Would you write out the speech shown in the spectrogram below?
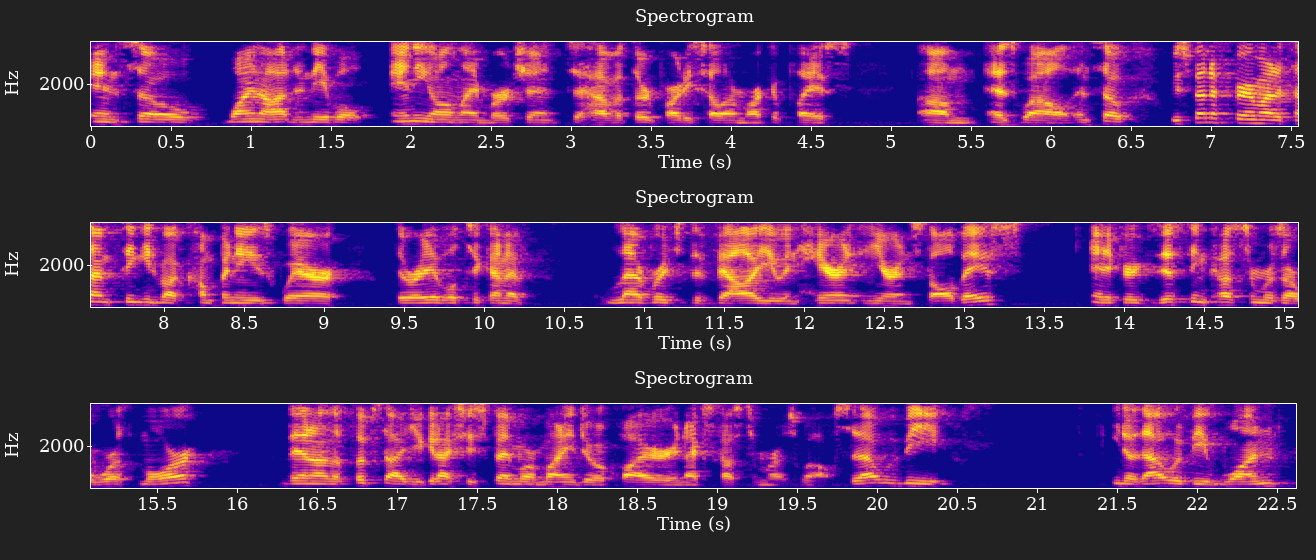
And so, why not enable any online merchant to have a third party seller marketplace um, as well? And so, we spent a fair amount of time thinking about companies where they're able to kind of leverage the value inherent in your install base and if your existing customers are worth more, then on the flip side, you could actually spend more money to acquire your next customer as well. So that would be, you know, that would be one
